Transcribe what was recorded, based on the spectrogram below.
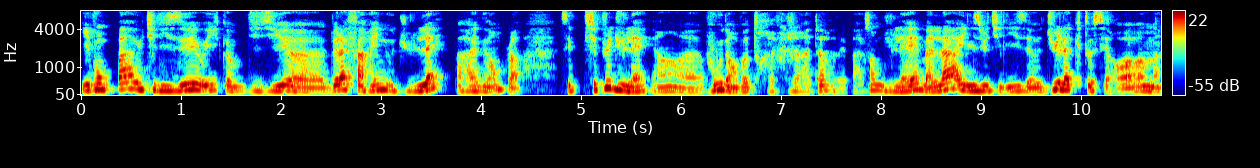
Ils vont pas utiliser, oui, comme vous disiez, de la farine ou du lait, par exemple. C'est c'est plus du lait. Hein. Vous, dans votre réfrigérateur, vous avez par exemple du lait. Ben là, ils utilisent du lactosérum,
